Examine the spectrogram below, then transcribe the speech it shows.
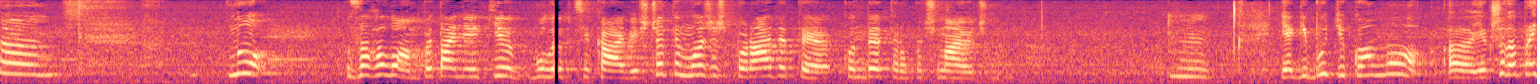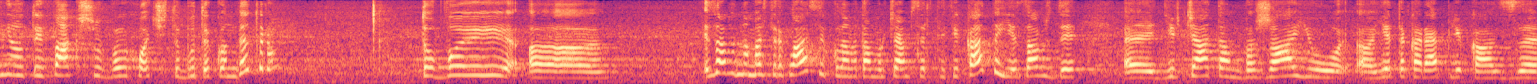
Ем, Ну, загалом питання, які були б цікаві. Що ти можеш порадити кондитеру починаючому? Як і будь-якому, е, якщо ви прийняли той факт, що ви хочете бути кондитером, то ви е, завжди на майстер-класі, коли ми там вручаємо сертифікати, я завжди е, дівчатам бажаю, е, є така репліка з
